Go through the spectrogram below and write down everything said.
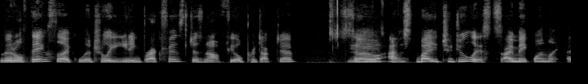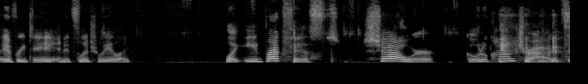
little things like literally eating breakfast does not feel productive so Mhm. I was my to-do lists i make one like every day and it's literally like like eat breakfast shower go to contracts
